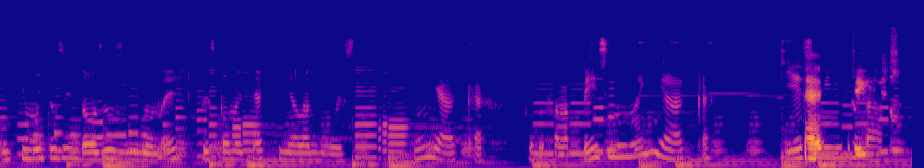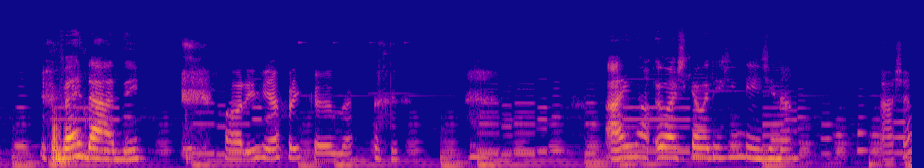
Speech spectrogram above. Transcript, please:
do que muitos idosos usam, né? Principalmente aqui em Alagoas. Inhaca. Quando eu falo, pense numa inhaca. Que esse É, menino tá. Verdade. Origem africana. Ai, não, eu acho que é origem indígena. Acha?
